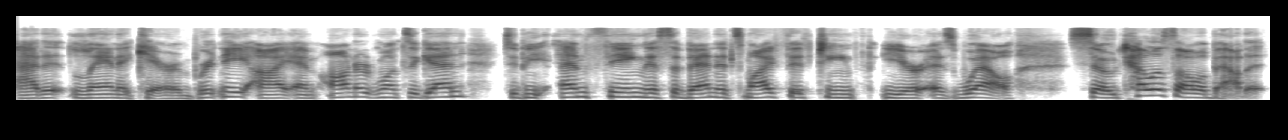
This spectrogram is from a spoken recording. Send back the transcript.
at Atlanticare. And Brittany, I am honored once again to be emceeing this event. It's my 15th year as well. So tell us all about it.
